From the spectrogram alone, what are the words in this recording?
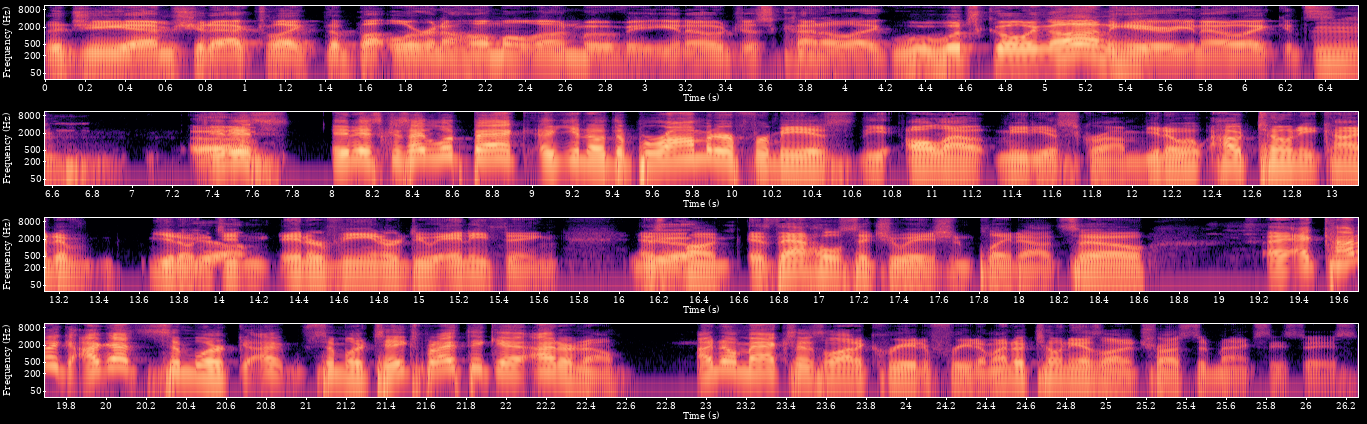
the GM should act like the butler in a Home Alone movie, you know, just kind of like, what's going on here, you know, like it's. Mm. Um, it is. It is because I look back, uh, you know, the barometer for me is the all out media scrum. You know, how Tony kind of, you know, yeah. didn't intervene or do anything as yeah. Punk as that whole situation played out. So I, I kind of I got similar uh, similar takes, but I think uh, I don't know. I know Max has a lot of creative freedom. I know Tony has a lot of trust in Max these days.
